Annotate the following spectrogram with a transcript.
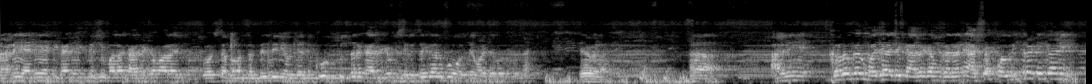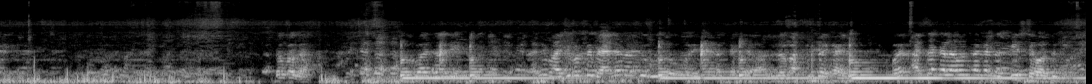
राणे यांनी या ठिकाणी एक दिवशी मला कार्यक्रमाला एक वर्ष मला संधी दिली होती. आणि खूप सुंदर कार्यक्रम शिरसेगर्भ होते माझ्याबरोबर ना त्यावेळेला. हा. आणि खरोखर मजा आली कार्यक्रम करा आणि अशा पवित्र ठिकाणी. बघा सुरुवात झाली आणि माझी फक्त बॅनर असं बाकीचं काय? पण अशा काय नक्कीच ठेवा तुम्ही.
